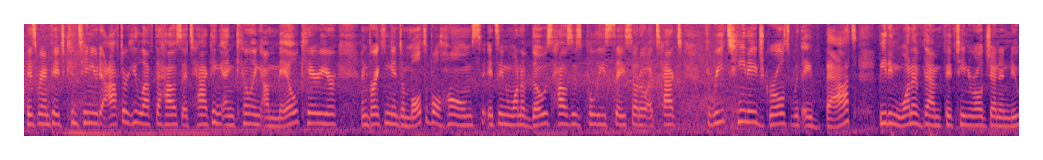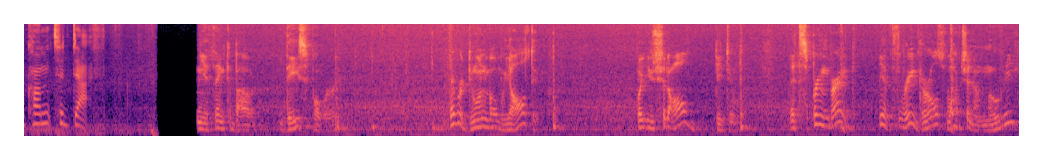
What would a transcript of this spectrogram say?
His rampage continued after he left the house, attacking and killing a mail carrier and breaking into multiple homes. It's in one of those houses police say Soto attacked three teenage girls with a bat, beating one of them, 15-year-old Jenna Newcomb, to death. When you think about these four, they were doing what we all do. What you should all be doing. It's spring break. You have three girls watching a movie?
